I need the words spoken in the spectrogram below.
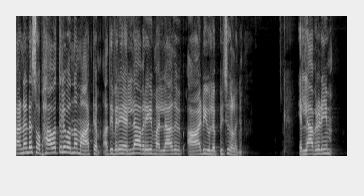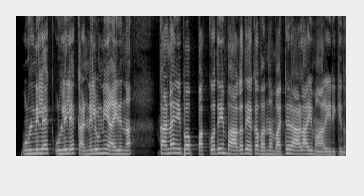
കണ്ണന്റെ സ്വഭാവത്തിൽ വന്ന മാറ്റം അതിവരെ എല്ലാവരെയും വല്ലാതെ ആടി ഉലപ്പിച്ചു കളഞ്ഞു. എല്ലാവരുടെയും ഉള്ളിലെ ഉള്ളിലെ കണ്ണിലുണ്ണിയായിരുന്ന കണ്ണൻ ഇപ്പോൾ പക്വതയും പാകതയൊക്കെ വന്ന് മറ്റൊരാളായി മാറിയിരിക്കുന്നു.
